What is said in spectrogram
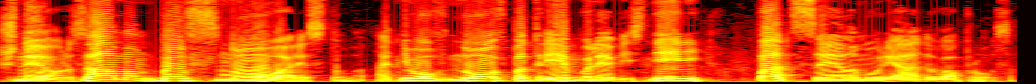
Шнеур Залман был снова арестован. От него вновь потребовали объяснений по целому ряду вопросов.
